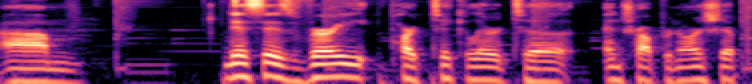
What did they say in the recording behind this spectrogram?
Um, this is very particular to entrepreneurship.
